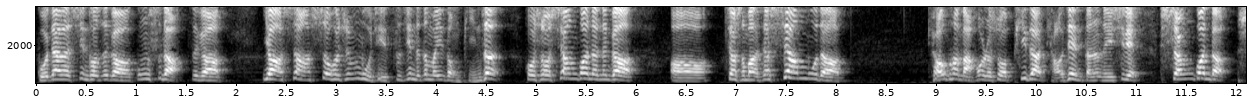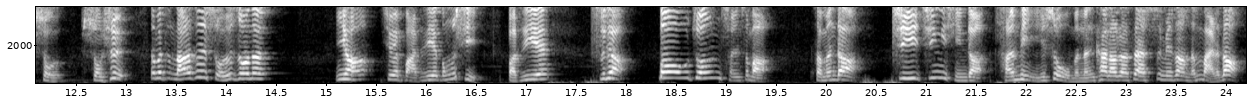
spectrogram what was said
国家的信托这个公司的这个要向社会去募集资金的这么一种凭证，或者说相关的那个呃叫什么叫项目的。条款吧，或者说批的条件等等的一系列相关的手手续。那么拿了这些手续之后呢，银行就会把这些东西、把这些资料包装成什么？咱们的基金型的产品，也就是我们能看到的，在市面上能买得到、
